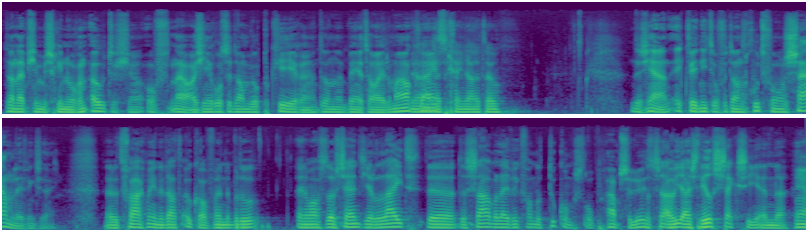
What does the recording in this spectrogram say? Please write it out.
Dan heb je misschien nog een autootje. Of nou, als je in Rotterdam wil parkeren, dan ben je het al helemaal kwijt. Dan heb je geen auto. Dus ja, ik weet niet of we dan goed voor onze samenleving zijn. Nou, dat vraagt me inderdaad ook af. En ik bedoel, en als docent, je leidt de, de samenleving van de toekomst op. Absoluut. Dat zou juist heel sexy en uh,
